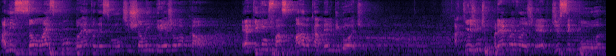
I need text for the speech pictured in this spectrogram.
A missão mais completa desse mundo se chama igreja local. É aqui que a gente faz barba, cabelo e bigode. Aqui a gente prega o evangelho, discipula,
